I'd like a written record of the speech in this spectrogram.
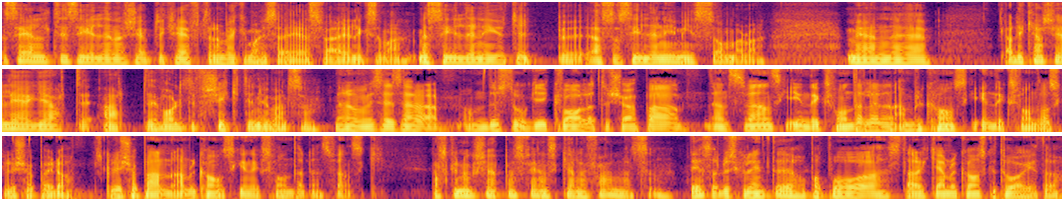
Sälj till sillen och köp till kräftorna brukar man ju säga i Sverige. Liksom? Men sillen är ju typ, alltså sillen är midsommar. Va? Men eh, ja, det kanske är läge att, att vara lite försiktig nu alltså. Men om vi säger så här, om du stod i kvalet att köpa en svensk indexfond eller en amerikansk indexfond, vad skulle du köpa idag? Skulle du köpa en amerikansk indexfond eller en svensk? Jag skulle nog köpa svensk i alla fall. Alltså. Det är så, du skulle inte hoppa på starka amerikanska tåget då?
